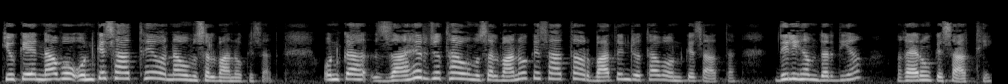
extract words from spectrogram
کیونکہ نہ وہ ان کے ساتھ تھے اور نہ وہ مسلمانوں کے ساتھ۔ ان کا ظاہر جو تھا وہ مسلمانوں کے ساتھ تھا اور باطن جو تھا وہ ان کے ساتھ تھا۔ دلی ہمدردیاں غیروں کے ساتھ تھی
